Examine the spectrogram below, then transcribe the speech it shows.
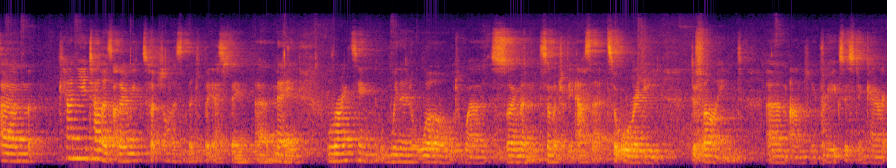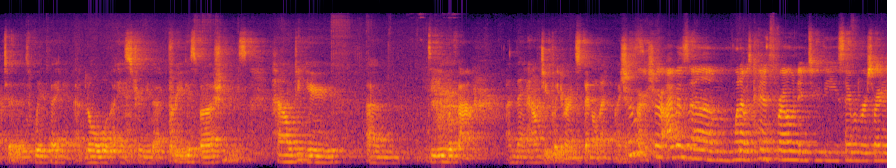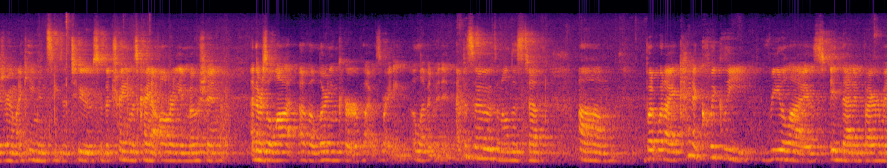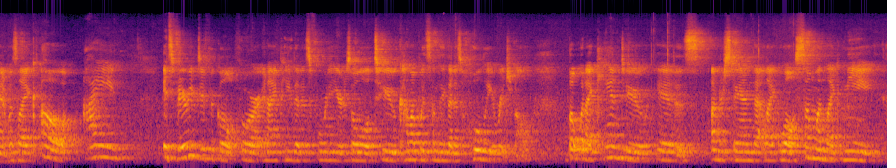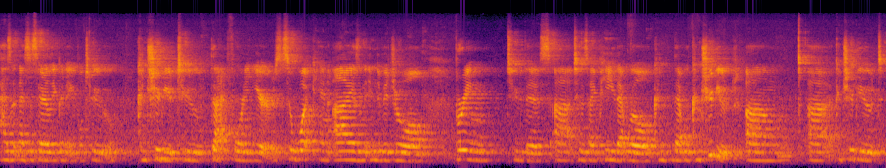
um, can you tell us, I know we touched on this a little bit yesterday, uh, Mae, writing within a world where so, many, so much of the assets are already defined, um, and you know, pre-existing characters with you know, their lore, their history, their previous versions. How do you um, deal with that? And then how do you put your own spin on it? Sure, sure. I was, um, when I was kind of thrown into the Cyberverse Writers Room, I came in season two, so the train was kind of already in motion. And there was a lot of a learning curve. I was writing 11 minute episodes and all this stuff. Um, but what I kind of quickly realized in that environment was like, oh, I it's very difficult for an IP that is 40 years old to come up with something that is wholly original. But what I can do is understand that like, well, someone like me hasn't necessarily been able to contribute to that 40 years. So what can I as an individual bring to this uh, to this IP that will that will contribute um, uh, contribute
